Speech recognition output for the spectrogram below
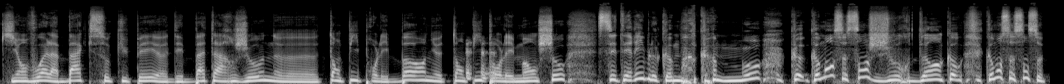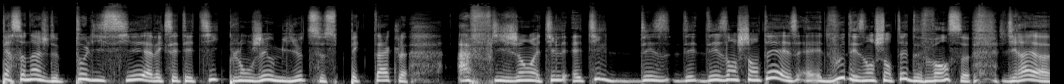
qui envoie la BAC s'occuper des bâtards jaunes. tant pis pour les borgnes, tant pis pour les manchots. C'est terrible comme, comme mot. comment se sent Jourdan? Comment, comment se sent ce personnage de policier avec cette éthique plongée au milieu de ce spectacle affligeant Est-il est-il désenchanté? Êtes-vous désenchanté devant je dirais, euh,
